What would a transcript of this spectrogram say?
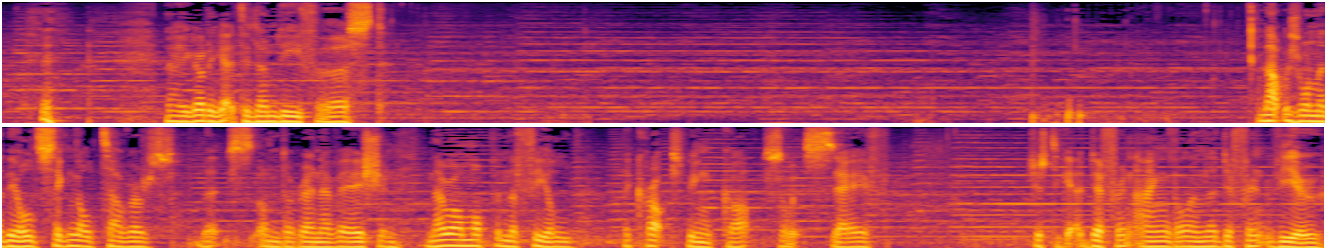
now you got to get to Dundee first. That was one of the old signal towers that's under renovation. Now I'm up in the field. The crop's been cut, so it's safe. Just to get a different angle and a different view.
